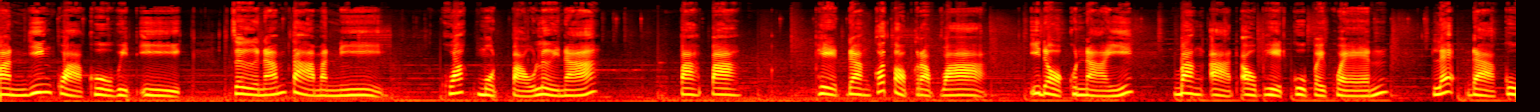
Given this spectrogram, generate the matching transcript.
มันยิ่งกว่าโควิดอีก เจอน้ำตามันนี่ ควักหมดเป๋าเลยนะปะปะเพจดังก็ตอบกลับว่า อีดอกคนไหน บางอาจเอาเพจกูไปแขวน และด่ากู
